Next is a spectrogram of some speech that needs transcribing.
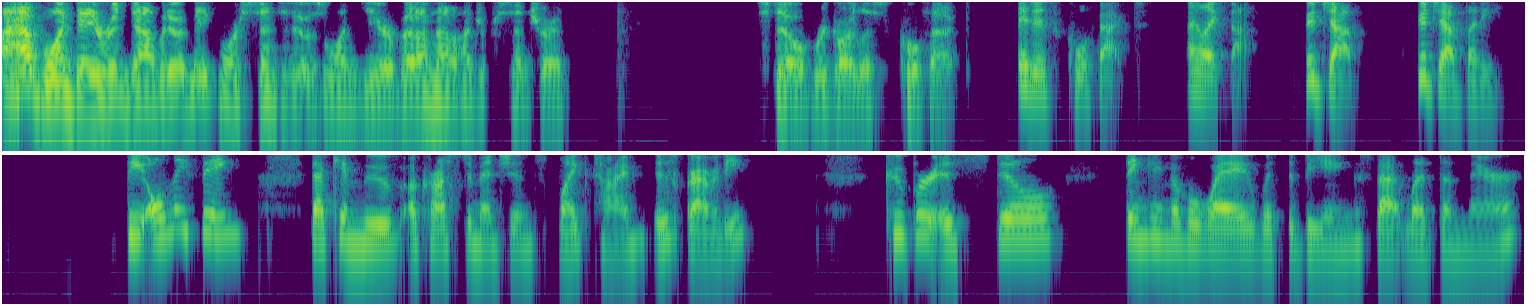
I have one day written down, but it would make more sense if it was one year, but I'm not 100% sure. Still, regardless, cool fact. It is cool fact. I like that. Good job. Good job, buddy. The only thing that can move across dimensions like time is gravity. Cooper is still thinking of a way with the beings that led them there.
